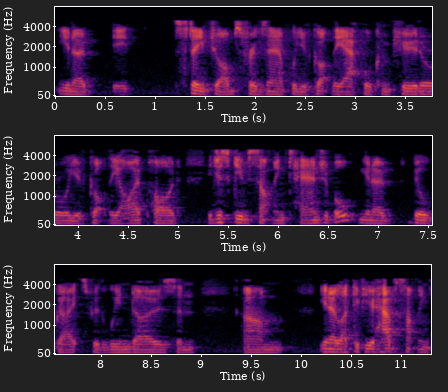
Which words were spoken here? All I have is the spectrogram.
you know, it, Steve Jobs, for example, you've got the Apple computer or you've got the iPod. It just gives something tangible. You know, Bill Gates with Windows and, um, you know, like if you have something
